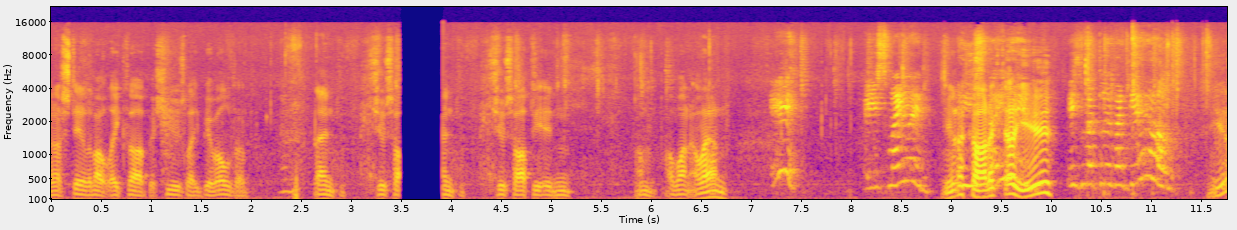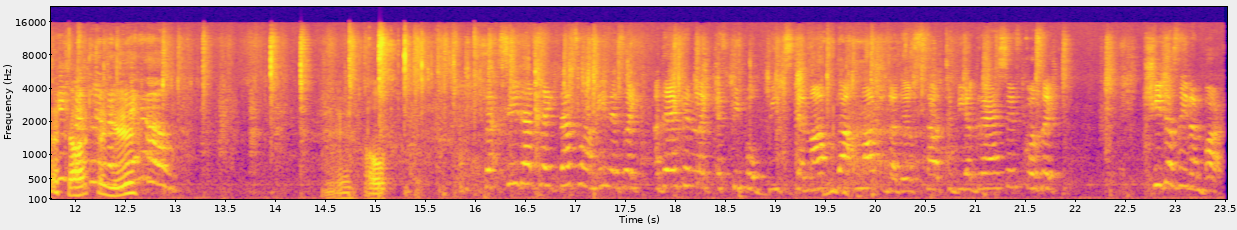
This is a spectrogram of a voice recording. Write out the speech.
when I stare them out like that. But she was like bewildered. Then she was, ha- and she was happy and um, I want to learn. Eh, are you smiling? You're a character, smiling? you. It's my clever girl. You're a It's my character, you. Yeah, I'll, But see, that's like that's what I mean. It's like I reckon like if people beat them up that much that they'll start to be aggressive. Cause like she doesn't even bark.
